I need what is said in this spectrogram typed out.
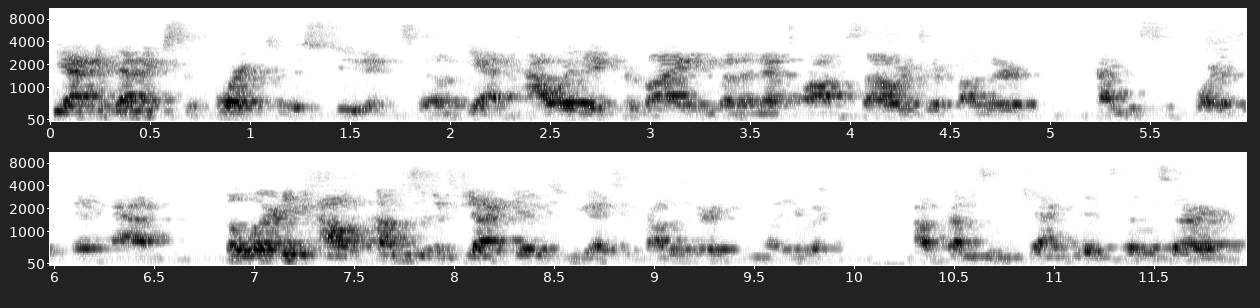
The academic support to the student. So again, how are they providing, whether that's office hours or other kinds of support that they have. The learning outcomes and objectives, you guys are probably very familiar with outcomes and objectives. Those are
